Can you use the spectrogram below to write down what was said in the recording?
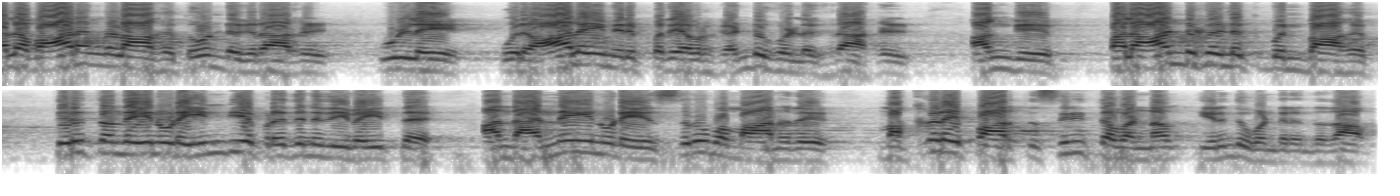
பல வாரங்களாக தோண்டுகிறார்கள். உள்ளே ஒரு ஆலயம் இருப்பதை அவர்கள் கண்டுகொள்ளுகிறார்கள். அங்கு பல ஆண்டுகளுக்கு முன்பாக திருத்தந்தையினுடைய இந்திய பிரதிநிதி வைத்த அந்த அன்னையினுடைய சிறுபமானது மக்களை பார்த்து சிரித்த வண்ணம் இருந்து கொண்டிருந்ததாம்.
